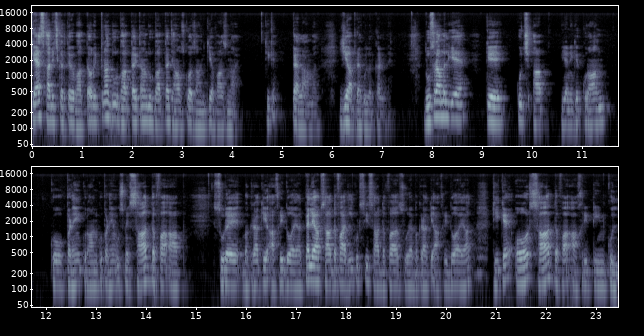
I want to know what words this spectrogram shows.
गैस खारिज करते हुए भागता है और इतना दूर भागता है, इतना दूर भागता है जहाँ उसको अजान की आवाज़ ना आए। ठीक है? पहला अमल, ये आप रेगुलर कर लें। दूसरा अमल ये है कि कुछ आप, यानी कि कुरान को पढ़ें, कुरान को पढ़ें, उसमें सात दफ़ा आप सूरह बकरा की आखिरी दो आयात। पहले आप सात दफ़ा आदिल कुर्सी, सात दफ़ा सूरह बकरा की आखिरी दो आयात, ठीक है? और सात दफ़ा आखिरी तीन कुल।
